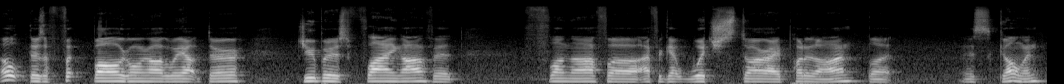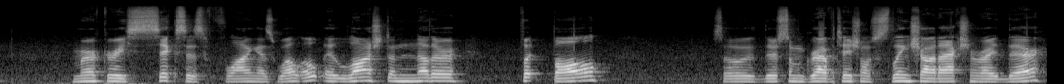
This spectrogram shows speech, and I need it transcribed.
Oh, there's a football going all the way out there. Jupiter's flying off it. Flung off, uh, I forget which star I put it on, but it's going. Mercury 6 is flying as well. Oh, it launched another football. So there's some gravitational slingshot action right there.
